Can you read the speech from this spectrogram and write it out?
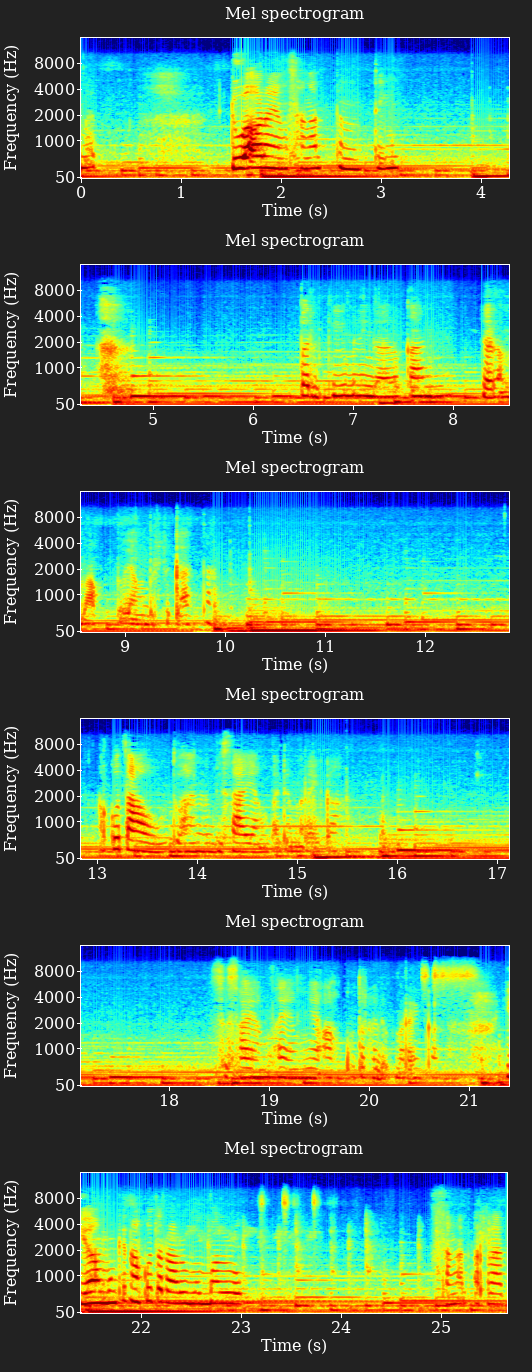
banget. Dua orang yang sangat penting pergi meninggalkan dalam waktu yang berdekatan. Aku tahu Tuhan lebih sayang pada mereka. Sesayang-sayangnya aku terhadap mereka. Ya mungkin aku terlalu memeluk. Sangat erat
